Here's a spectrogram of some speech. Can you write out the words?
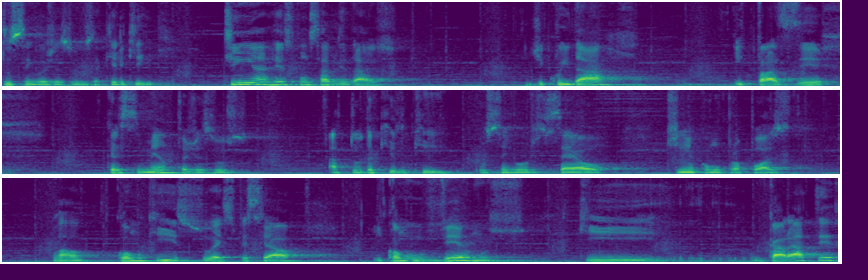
do Senhor Jesus, aquele que tinha a responsabilidade de cuidar e trazer crescimento a Jesus a tudo aquilo que o Senhor, o céu tinha como propósito. Uau, como que isso é especial e como vermos que um caráter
